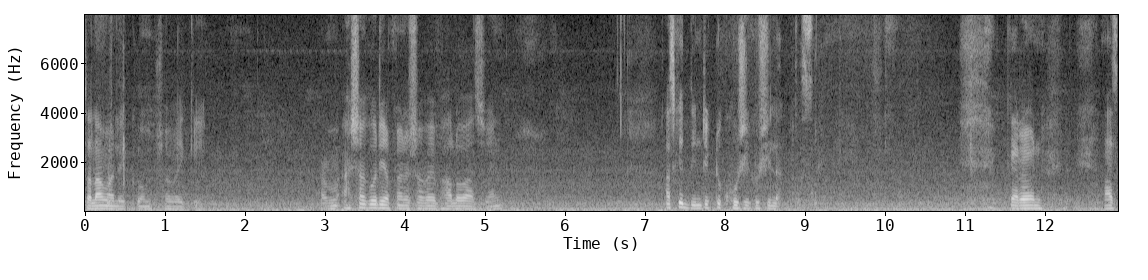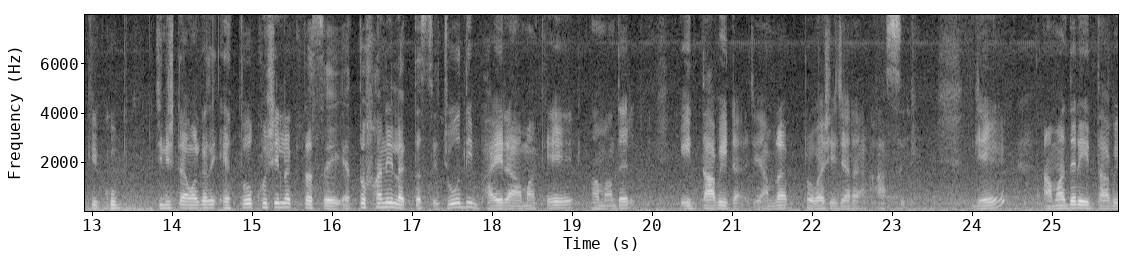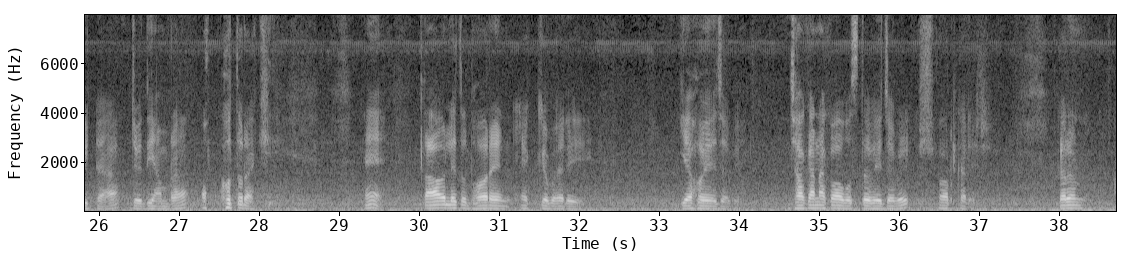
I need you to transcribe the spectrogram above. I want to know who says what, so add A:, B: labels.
A: সালাম আলাইকুম সবাইকে। আশা করি আপনারা সবাই ভালো আছেন। আজকের দিনটা একটু খুশি খুশি লাগতেছে। কারণ আজকে খুব জিনিসটা আমার কাছে এত খুশি লাগতেছে, এত ফানি লাগতেছে। যদি ভাইরা আমাকে, আমাদের এই দাবিটা, যে আমরা প্রবাসী যারা আছি, যে আমাদের এই দাবিটা যদি আমরা অক্ষত রাখি হ্যাঁ তাহলে তো ধরেন একেবারে ইয়া হয়ে যাবে, ঝাঁকানাকা অবস্থা হয়ে যাবে সরকারের। কারণ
